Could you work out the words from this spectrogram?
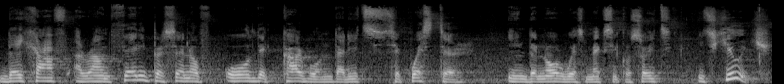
they have around 30% of all the carbon that is sequestered in the northwest Mexico. So it's it's huge.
